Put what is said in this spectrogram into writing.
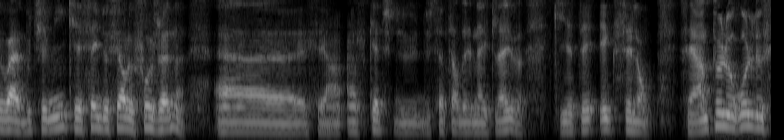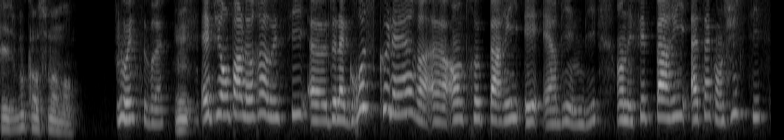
voilà, Buscemi, qui essaye de faire le faux jeune. C'est un, un sketch du, du Saturday Night Live qui était excellent. C'est un peu le rôle de Facebook en ce moment. Oui, c'est vrai. Mm. Et puis on parlera aussi euh, de la grosse colère euh, entre Paris et Airbnb. En effet, Paris attaque en justice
